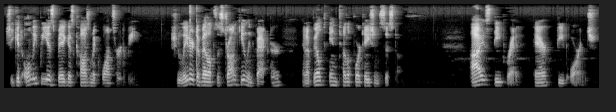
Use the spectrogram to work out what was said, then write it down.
She can only be as big as Kozmik wants her to be. She later develops a strong healing factor and a built-in teleportation system. Eyes deep red, hair deep orange.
